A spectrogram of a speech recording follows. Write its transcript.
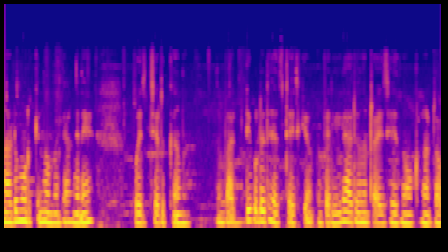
നടു മുറിക്കുന്നൊന്നുമില്ല അങ്ങനെ പൊരിച്ചെടുക്കുകയാണ് അപ്പോൾ അടിപൊളി ടേസ്റ്റ് ആയിരിക്കും. അപ്പോൾ എല്ലാവരും ഒന്ന് ട്രൈ ചെയ്ത് നോക്കണം കേട്ടോ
